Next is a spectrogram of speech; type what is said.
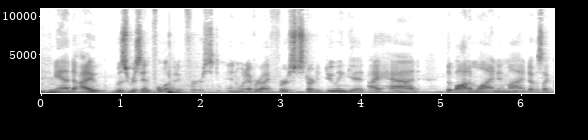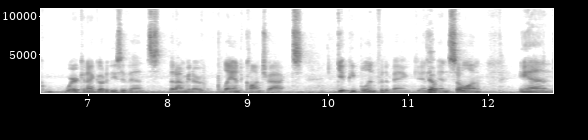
Mhm. And I was resentful of it at first. And whenever I first started doing it, I had the bottom line in mind. I was like, where can I go to these events that I'm going to land contracts, get people in for the bank, and, Yep. and so on. And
